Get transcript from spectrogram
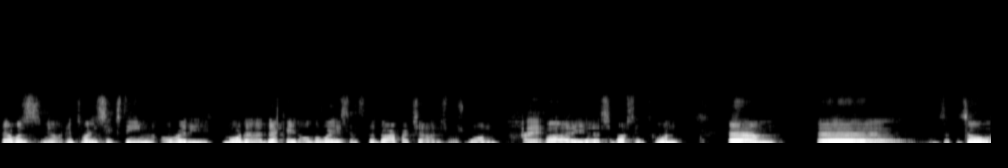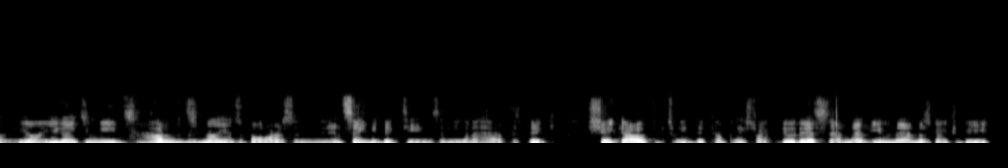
that was you know in 2016 already more than a decade on the way since the DARPA challenge was won right. by uh, Sebastian Thrun. Um, uh, so you know you're going to need hundreds of millions of dollars and insanely big teams, and you're going to have this big shakeout between big companies trying to do this, and then even then there's going to be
